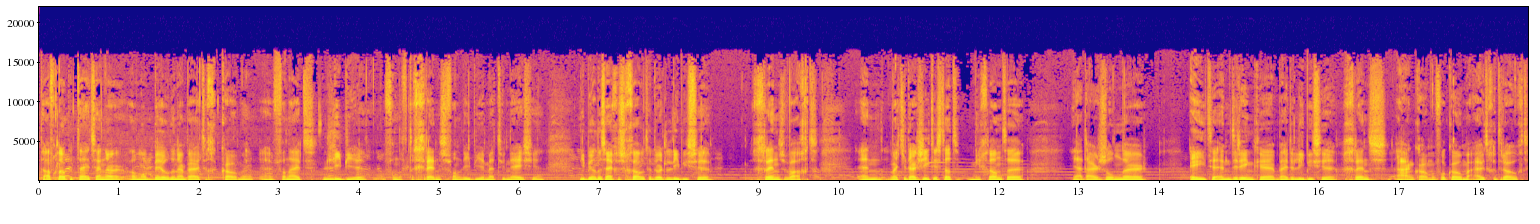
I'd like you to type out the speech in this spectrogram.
De afgelopen tijd zijn er allemaal beelden naar buiten gekomen eh, vanuit Libië, vanaf de grens van Libië met Tunesië. Die beelden zijn geschoten door de Libische grenswacht. En wat je daar ziet is dat migranten ja, daar zonder eten en drinken bij de Libische grens aankomen, volkomen uitgedroogd.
